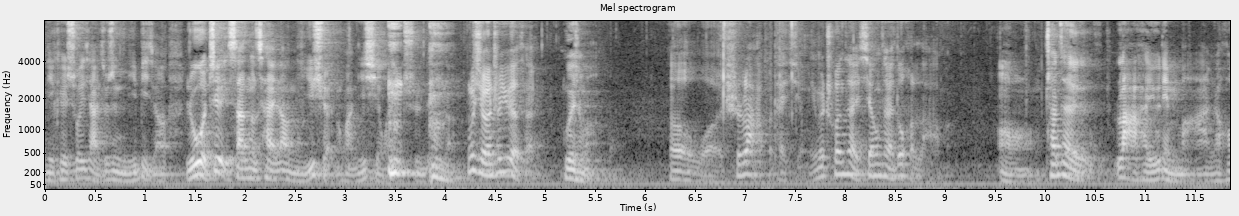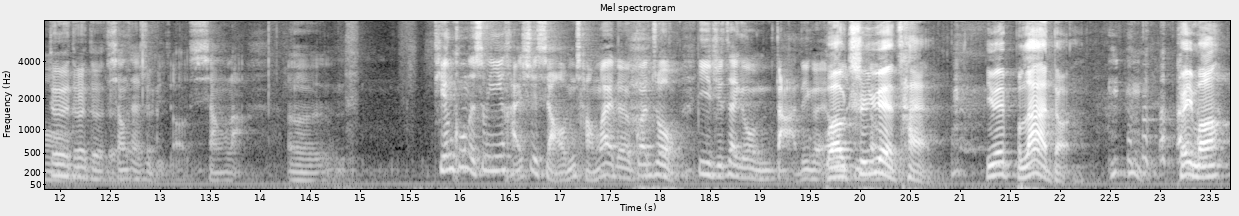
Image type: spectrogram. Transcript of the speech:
你可以说一下，就是你比较，如果这三个菜让你选的话，你喜欢吃哪个？我喜欢吃粤菜。为什么？呃，我吃辣不太行，因为川菜、湘菜都很辣嘛。哦，川菜辣还有点麻，然后对对对对湘菜是比较香辣。呃，天空的声音还是小，我们场外的观众一直在给我们打那个。我要吃粤菜，因为 blood，，可以吗？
